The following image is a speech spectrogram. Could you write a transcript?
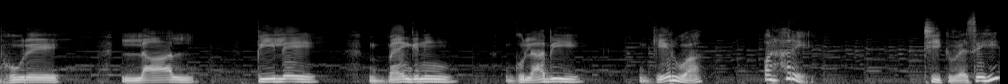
भूरे, लाल, पीले, बैंगनी, गुलाबी, गेरुआ और हरे। ठीक वैसे ही,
